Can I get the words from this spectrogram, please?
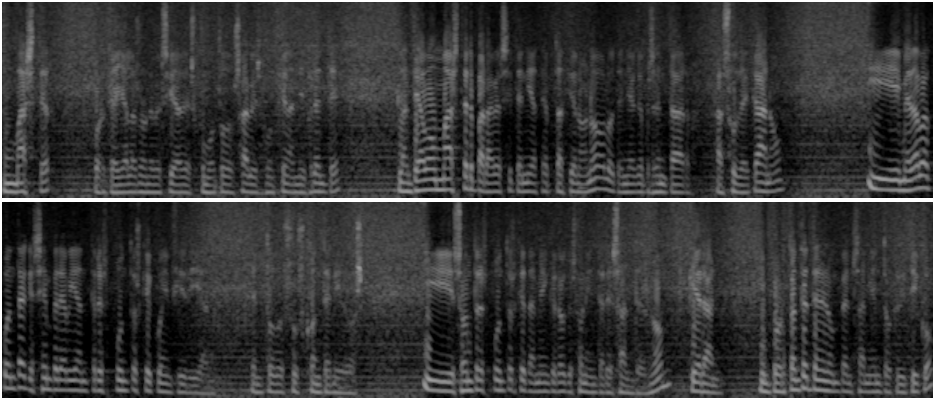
un máster, porque allá las universidades, como todos sabes, funcionan diferente, planteaba un máster para ver si tenía aceptación o no, lo tenía que presentar a su decano, y me daba cuenta que siempre habían tres puntos que coincidían en todos sus contenidos. Y son tres puntos que también creo que son interesantes, ¿no? Que eran importante tener un pensamiento crítico,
